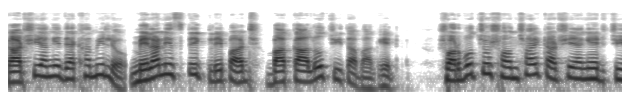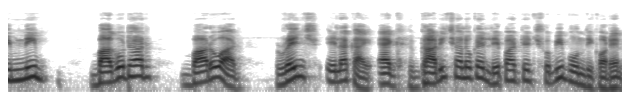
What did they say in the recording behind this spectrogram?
কার্শিয়াংয়ে দেখা মিলল মেলানিস্টিক লেপার্ড বা কালো চিতাবাঘের। সর্বোচ্চ সঞ্চয় কার্শিয়াংয়ের চিমনি বাগোডার বারোয়ার রেঞ্জ এলাকায় এক গাড়ি চালকের লেপার্ডের ছবি বন্দি করেন।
